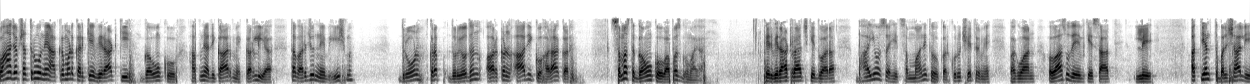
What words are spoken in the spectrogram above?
वहाँ जब शत्रुओं ने आक्रमण करके विराट की गवों को अपने अधिकार में कर लिया, तब अर्जुन ने भीष्म द्रोण, कृप, दुर्योधन और कर्ण आदि को हराकर समस्त गाँवों को वापस घुमाया। फिर विराट राज के द्वारा भाइयों सहित सम्मानित होकर कुरुक्षेत्र में भगवान वासुदेव के साथ ले अत्यंत बलशाली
